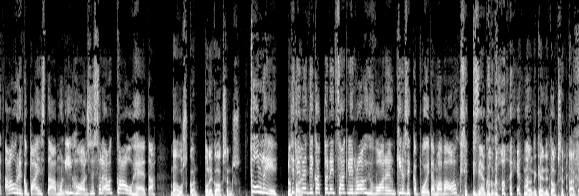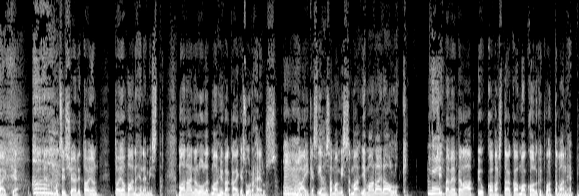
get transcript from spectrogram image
että aurinko paistaa mun ihoon. Se, se oli aivan kauheeta. Mä uskon. Tuliko oksennus? Tuli! No Sitten toi- mentiin katsoa niitä Saaklin roihuvuoren kirsikkapuita. Mua vaan oksetti siellä koko ajan. No ne nyt oksettaa kaikkea. Mutta siis Shirley, toi on, toi on vanhenemista. Mä oon aina luullut, että mä oon hyvä kaikessa urheilussa. Mm. Kaikessa. Ihan sama missä. Mä, ja mä oon aina ollutkin. Niin. Sitten mä menen pelaa appiukkoa vastaan, joka on mua 30 vuotta vanhempi.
